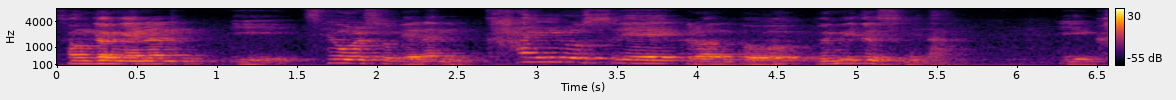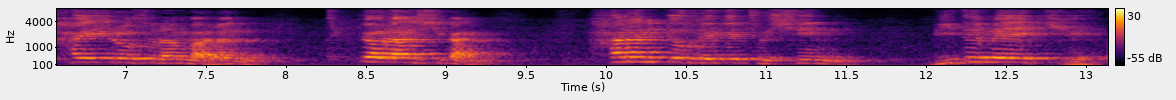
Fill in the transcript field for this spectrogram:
성경에는 이 세월 속에는 카이로스의 그런 또 의미도 있습니다. 이 카이로스란 말은 특별한 시간, 하나님께 우리에게 주신 믿음의 기회,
